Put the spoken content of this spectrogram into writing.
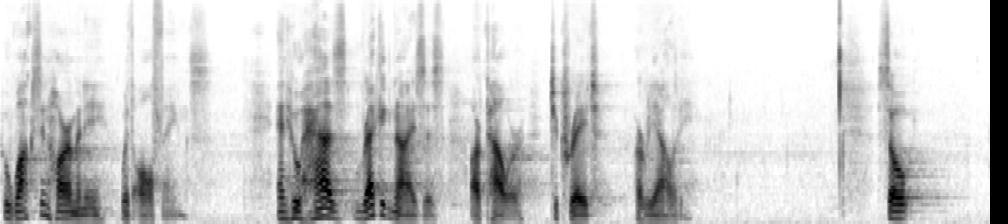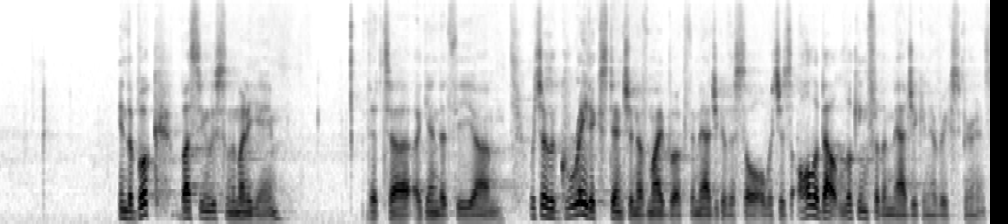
who walks in harmony with all things and who has recognizes our power to create our reality. So, in the book Busting Loose from the Money Game, that uh, again, that the um, which is a great extension of my book, The Magic of the Soul, which is all about looking for the magic in every experience.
